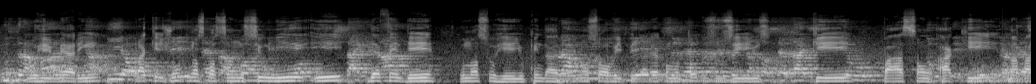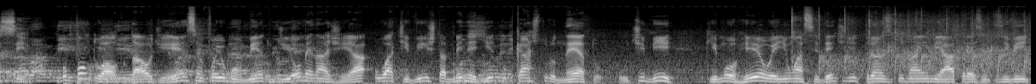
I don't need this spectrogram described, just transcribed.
do Rio Mearim, para que juntos nós possamos se unir e defender o nosso rio Pindaré, não só o rio Pindaré, como todos os rios que passam aqui na bacia. O ponto alto da audiência foi o momento de homenagear o ativista Benedito Castro Neto, o Tibi, que morreu em um acidente de trânsito na MA 320.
